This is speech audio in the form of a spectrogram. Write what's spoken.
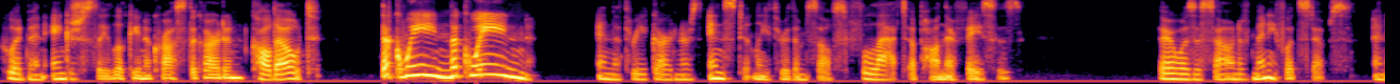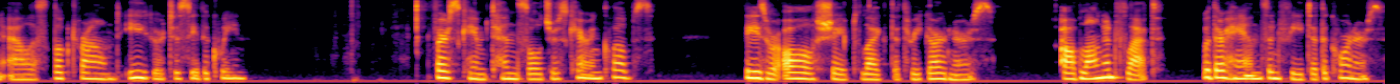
who had been anxiously looking across the garden, called out, The Queen! The Queen! And the three gardeners instantly threw themselves flat upon their faces. There was a sound of many footsteps, and Alice looked round, eager to see the queen. First came ten soldiers carrying clubs. These were all shaped like the three gardeners, oblong and flat, with their hands and feet at the corners.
